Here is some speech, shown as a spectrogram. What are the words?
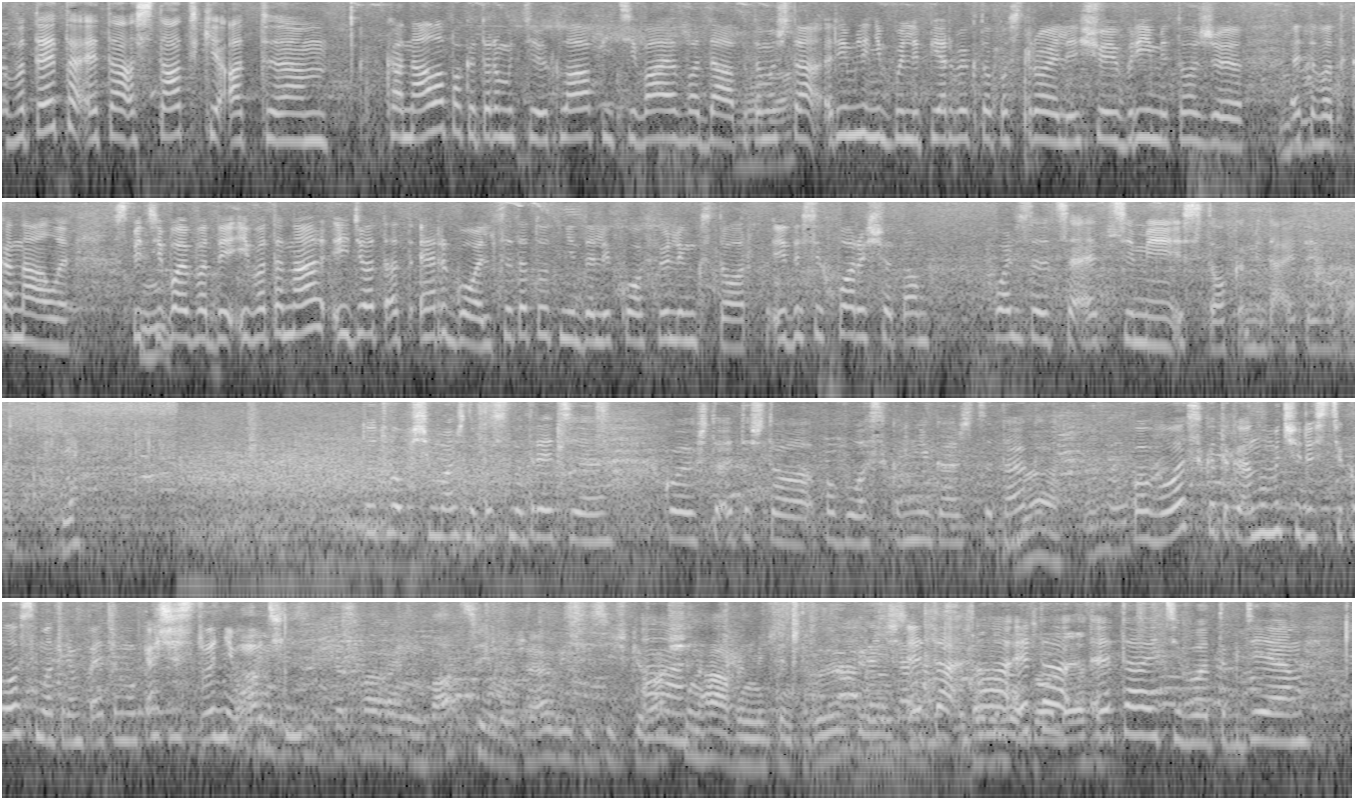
Вот это, это остатки от эм, канала, по которому текла питьевая вода, потому что римляне были первые, кто построили, еще и в Риме тоже это вот каналы с питьевой воды. И вот она идет от Эргольц, это тут недалеко, Фюлингсдорф, и до сих пор еще там пользуются этими истоками, да, этой водой. Тут, в общем, можно посмотреть э, кое-что. Это что, повозка, мне кажется, так? Да. Повозка такая, ну мы через стекло смотрим, поэтому качество не очень. Mit den Trögen. und so. Это, а, это, это эти вот, где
